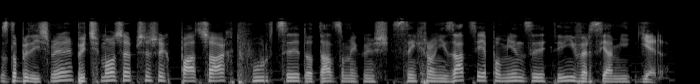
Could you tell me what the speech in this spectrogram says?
zdobyliśmy. Być może w przyszłych patchach twórcy dodadzą jakąś synchronizację pomiędzy tymi wersjami gier.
